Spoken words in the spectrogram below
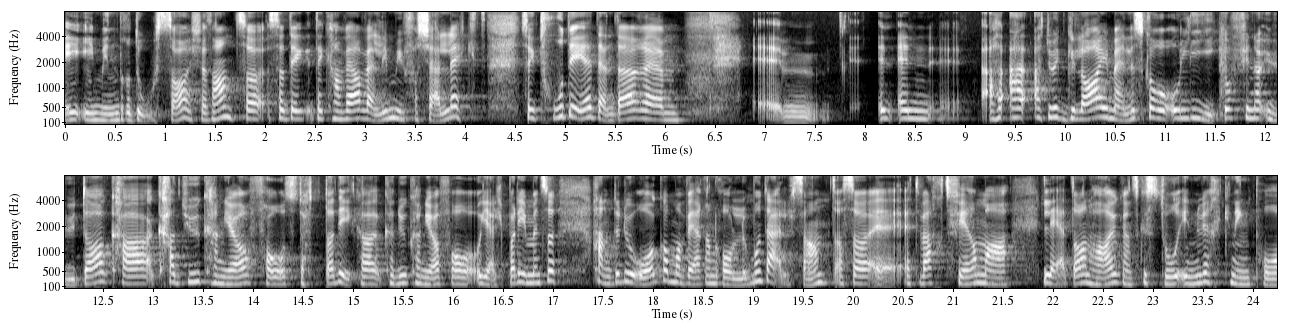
i, i mindre doser. ikke sant? Så, så det, det kan være veldig mye forskjellig. Så jeg tror det er den der eh, eh, en, en, at at du er glad i mennesker og, liker å finne ut av hva, hva du kan gjøre for å støtte dem, hva, hva du kan gjøre for å hjelpe dem. Men så handler det jo òg om å være en rollemodell. sant? Altså Ethvert firma, lederen har jo ganske stor innvirkning på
